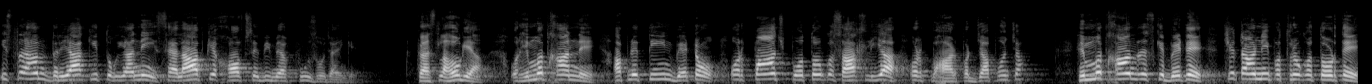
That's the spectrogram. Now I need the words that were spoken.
اس طرح ہم دریا کی تغیانی سیلاب کے خوف سے بھی محفوظ ہو جائیں گے۔ فیصلہ ہو گیا اور ہمت خان نے اپنے تین بیٹوں اور پانچ پوتوں کو ساتھ لیا اور پہاڑ پر جا پہنچا۔ ہمت خان اور اس کے بیٹے چٹانی پتھروں کو توڑتے،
